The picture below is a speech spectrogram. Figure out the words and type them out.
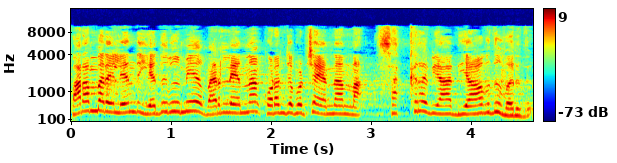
பரம்பரையிலேருந்து எதுவுமே வரலன்னா குறைஞ்சபட்சம் என்னன்னா சக்கரை வியாதியாவது வருது.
